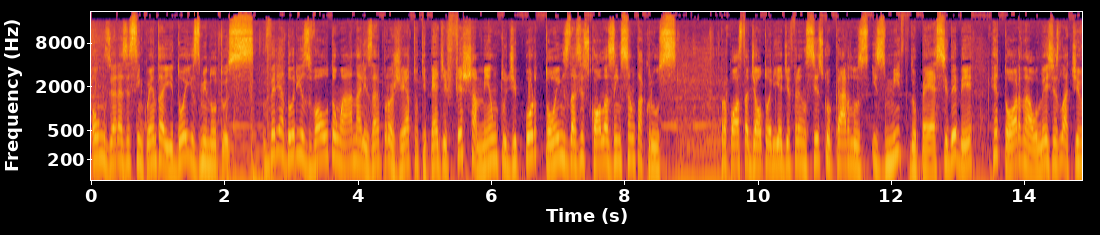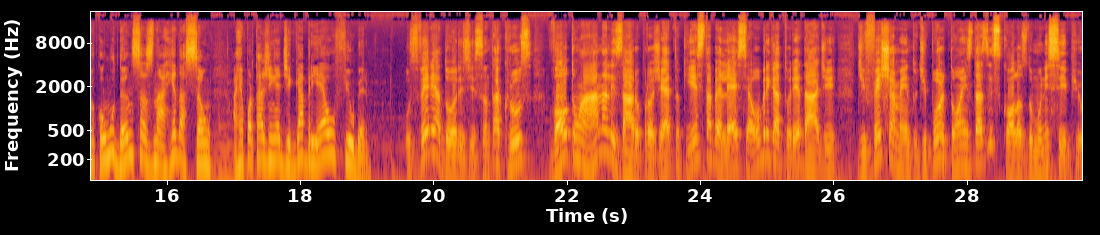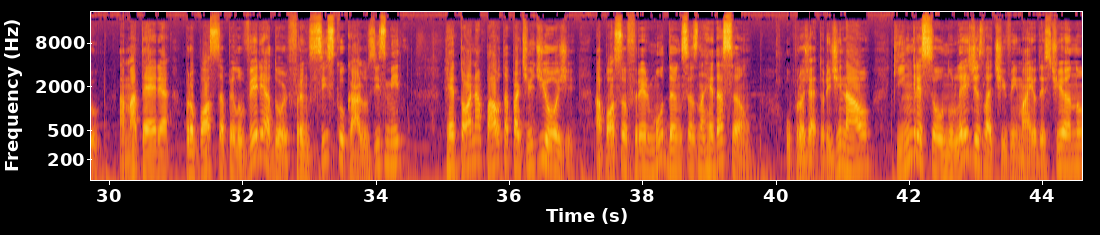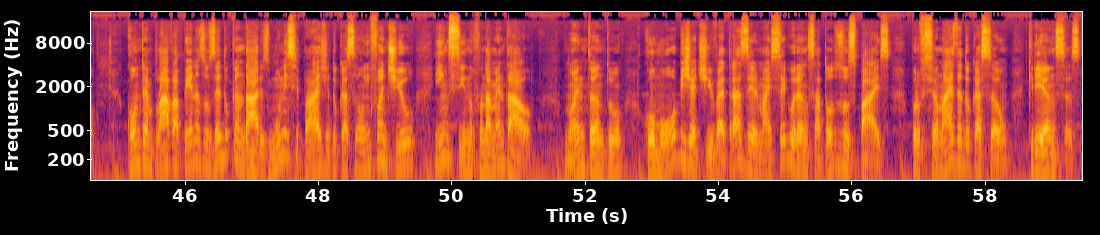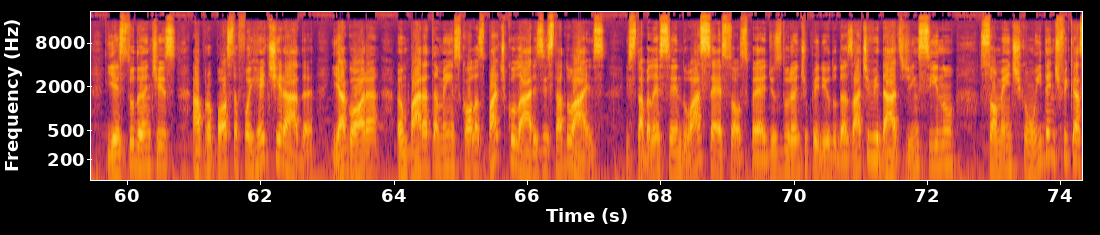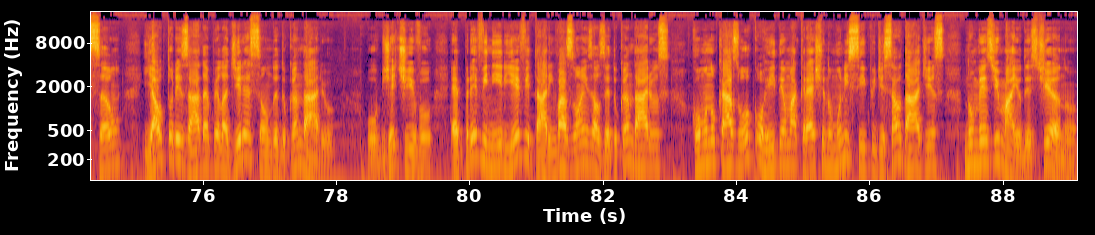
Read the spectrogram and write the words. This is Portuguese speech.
11 horas e 52 minutos. Vereadores voltam a analisar projeto que pede fechamento de portões das escolas em Santa Cruz. Proposta de autoria de Francisco Carlos Smith, do PSDB, retorna ao Legislativo com mudanças na redação. A reportagem é de Gabriel Filber. Os vereadores de Santa Cruz voltam a analisar o projeto que estabelece a obrigatoriedade de fechamento de portões das escolas do município. A matéria, proposta pelo vereador Francisco Carlos Smith, retorna à pauta a partir de hoje, após sofrer mudanças na redação. O projeto original, que ingressou no Legislativo em maio deste ano, contemplava apenas os educandários municipais de educação infantil e ensino fundamental. No entanto, como o objetivo é trazer mais segurança a todos os pais, profissionais da educação, crianças e estudantes, a proposta foi retirada e agora ampara também escolas particulares e estaduais, estabelecendo acesso aos prédios durante o período das atividades de ensino somente com identificação e autorizada pela direção do educandário. O objetivo é prevenir e evitar invasões aos educandários, como no caso ocorrido em uma creche no município de Saudades no mês de maio deste ano.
